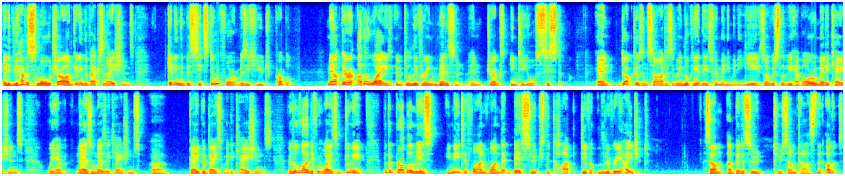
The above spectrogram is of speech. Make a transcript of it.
And if you have a small child, getting the vaccinations, getting them to sit still for them is a huge problem. Now, there are other ways of delivering medicine and drugs into your system. And doctors and scientists have been looking at these for many, many years. Obviously, we have oral medications, we have nasal medications, uh, vapor based medications. There's all the different ways of doing it. But the problem is, you need to find one that best suits the type delivery agent. Some are better suited to some tasks than others.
